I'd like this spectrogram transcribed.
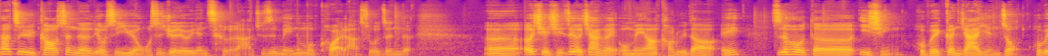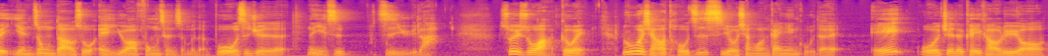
那至于高盛的六十一元，我是觉得有点扯啦，就是没那么快啦。说真的，呃，而且其实这个价格我们也要考虑到，诶，之后的疫情会不会更加严重？会不会严重到说，诶，又要封城什么的？不过我是觉得那也是。至于啦，所以说啊，各位如果想要投资石油相关概念股的，诶，我觉得可以考虑哦。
